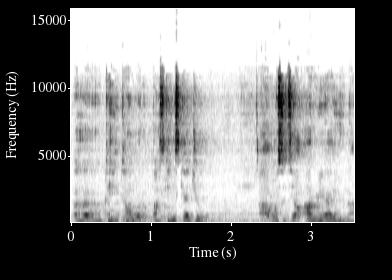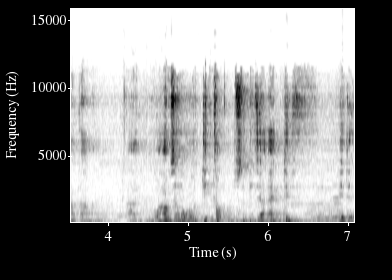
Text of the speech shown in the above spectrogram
呃，可以看我的 basking schedule。啊，我是叫 Aria Unata。啊，我好像我 TikTok 是比较 active 一点。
